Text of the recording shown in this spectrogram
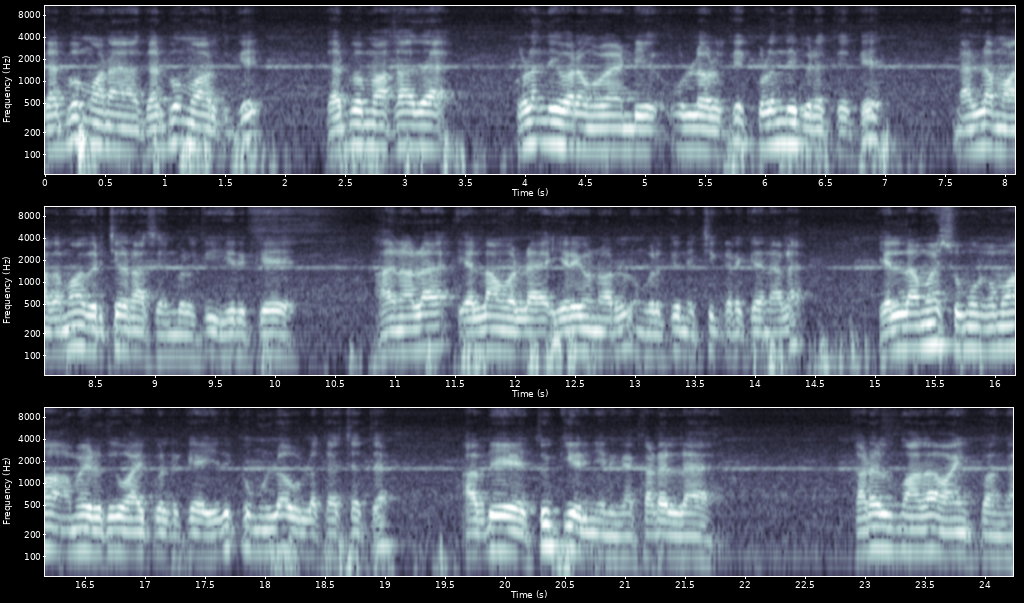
கர்ப்பமான கர்ப்பமாகிறதுக்கு கர்ப்பமாகாத குழந்தை வர வேண்டி உள்ளவர்களுக்கு குழந்தை பிறக்கிறதுக்கு நல்ல மாதமாக விருச்சிக ராசி இருக்குது அதனால் எல்லாம் வல்ல இறைவனர்கள் உங்களுக்கு நிச்சயம் கிடைக்கிறதுனால எல்லாமே சுமூகமாக அமையிறதுக்கு வாய்ப்புகள் இருக்குது இதுக்கு முள்ளே உள்ள கஷ்டத்தை அப்படியே தூக்கி எறிஞ்சிடுங்க கடலில். கடல் தான் வாங்கிப்பாங்க.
